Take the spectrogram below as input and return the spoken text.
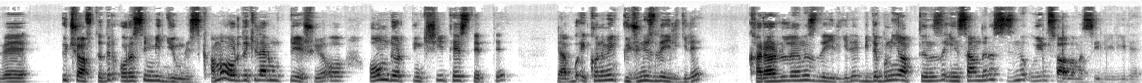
Ve 3 haftadır orası medium risk. Ama oradakiler mutlu yaşıyor. O 14 bin kişiyi test etti. Ya bu ekonomik gücünüzle ilgili, kararlılığınızla ilgili, bir de bunu yaptığınızda insanların sizinle uyum sağlaması ile ilgili.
